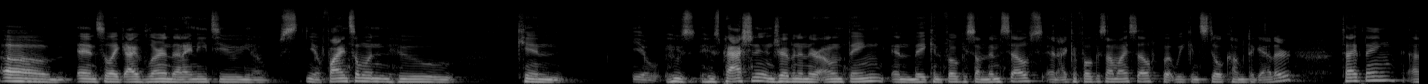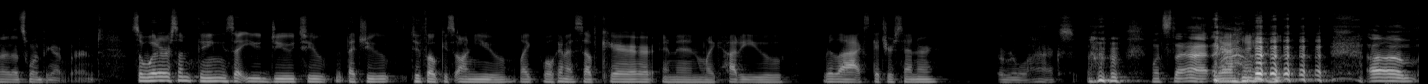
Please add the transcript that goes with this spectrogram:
um, and so like I've learned that I need to you know s- you know find someone who can you know who's who's passionate and driven in their own thing and they can focus on themselves and I can focus on myself but we can still come together type thing uh, that's one thing I've learned So, what are some things that you do to that you to focus on you? Like, what kind of self care, and then like, how do you relax, get your center? Uh, relax what's that Yeah. um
